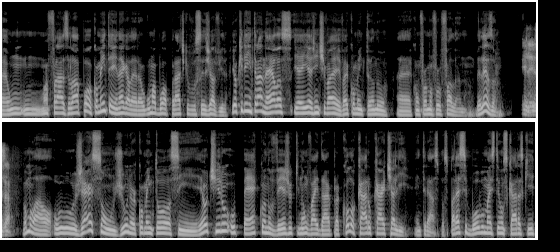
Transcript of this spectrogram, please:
é, um- uma frase lá, pô, comentei, né, galera? Alguma boa prática que vocês já viram. Eu queria entrar nelas e aí a gente vai, vai comentando é, conforme eu for falando, beleza? Beleza. Vamos lá, ó. O Gerson Júnior comentou assim: Eu tiro o pé quando vejo que não vai dar pra colocar o kart ali, entre aspas. Parece bobo, mas tem uns caras que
